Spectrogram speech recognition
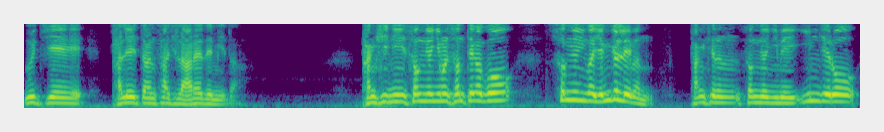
의지에 달려있다는 사실을 알아야 됩니다. 당신이 성령님을 선택하고 성령님과 연결되면 당신은 성령님의 임재로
